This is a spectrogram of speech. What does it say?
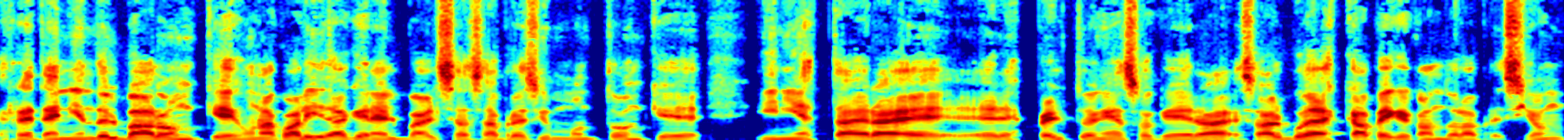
reteniendo el balón, que es una cualidad que en el Barça se aprecia un montón, que Iniesta era eh, el, experto en eso, que era esa válvula de escape, que cuando la presión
